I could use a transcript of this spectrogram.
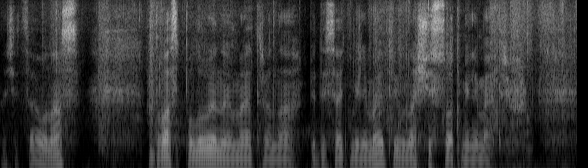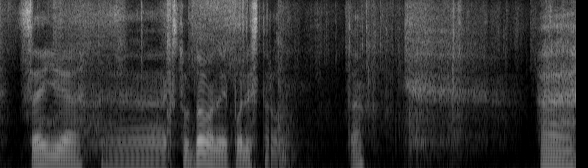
Значить, Це у нас 2,5 метра на 50 мм на 600 мм. Це є е, екструдований полістирол. Е,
